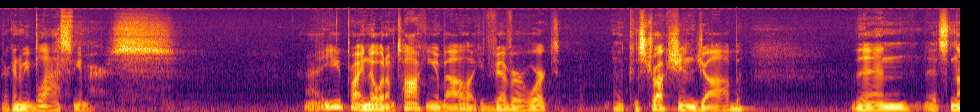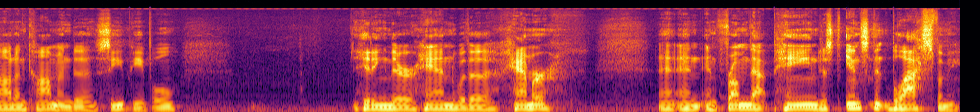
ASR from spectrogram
they're going to be blasphemers. Uh, you probably know what I'm talking about. Like if you've ever worked a construction job, then it's not uncommon to see people hitting their hand with a hammer and, and, and, from that pain, just instant blasphemy.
